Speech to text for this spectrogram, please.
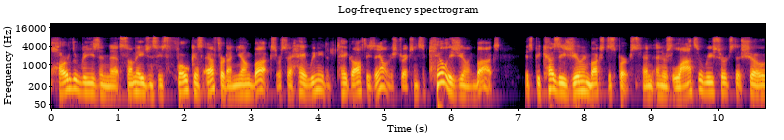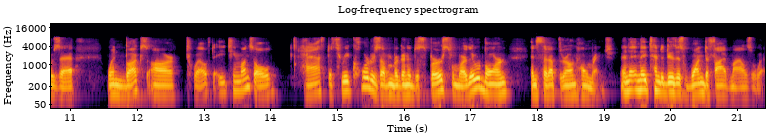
part of the reason that some agencies focus effort on young bucks or say, hey, we need to take off these antler restrictions to kill these young bucks it's because these yearling bucks disperse. And, and there's lots of research that shows that when bucks are 12 to 18 months old, half to three quarters of them are going to disperse from where they were born and set up their own home range. And, and they tend to do this one to five miles away.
